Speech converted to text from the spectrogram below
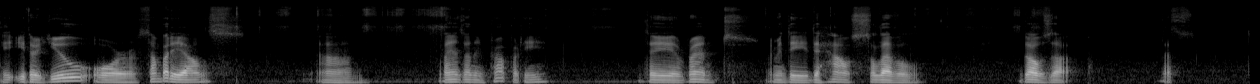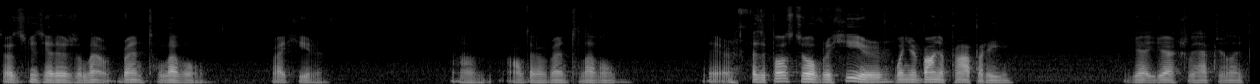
either you or somebody else um, lands on the property, the rent, I mean the the house level goes up. That's so as you can see there's a rent level right here. Um, all the rent level there. As opposed to over here, when you're buying a property, yeah, you actually have to like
